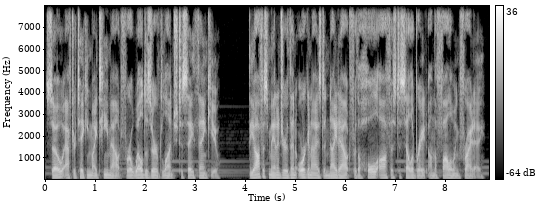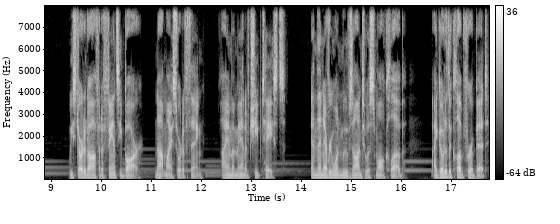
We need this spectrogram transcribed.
So, after taking my team out for a well deserved lunch to say thank you, the office manager then organized a night out for the whole office to celebrate on the following Friday. We started off at a fancy bar, not my sort of thing. I am a man of cheap tastes. And then everyone moves on to a small club. I go to the club for a bit,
